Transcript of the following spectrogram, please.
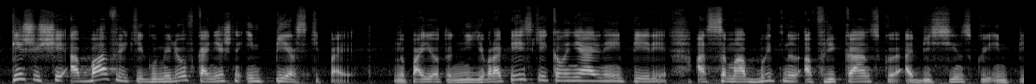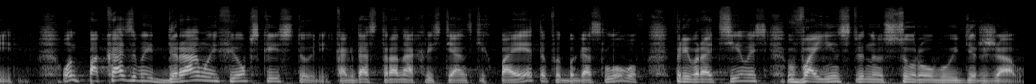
Пишущий об Африке Гумилев, конечно, имперский поэт. Но поет он не европейские колониальные империи, а самобытную африканскую абиссинскую империю. Он показывает драму эфиопской истории, когда страна христианских поэтов и богословов превратилась в воинственную суровую державу.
